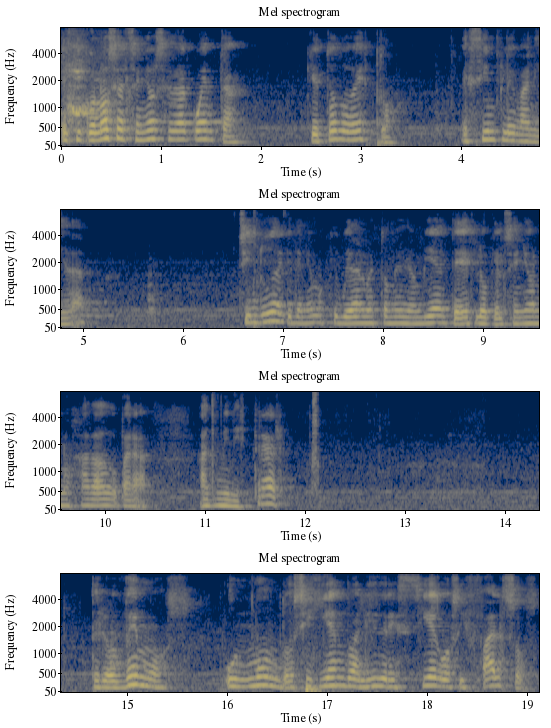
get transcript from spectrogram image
el que conoce al Señor se da cuenta que todo esto es simple vanidad. Sin duda que tenemos que cuidar nuestro medio ambiente, es lo que el Señor nos ha dado para administrar. Pero vemos un mundo siguiendo a líderes ciegos y falsos,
